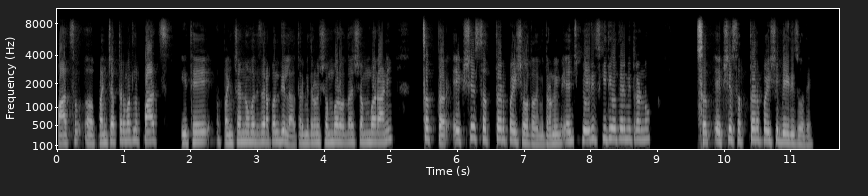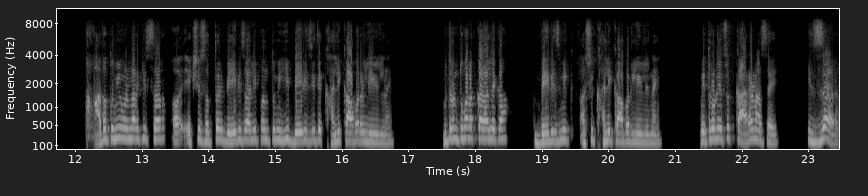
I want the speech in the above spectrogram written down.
पाच पंच्याहत्तर मधलं पाच इथे पंच्याण्णवमध्ये जर आपण दिला तर मित्रांनो शंभर होता शंभर आणि सत्तर. एकशे सत्तर पैसे होतात मित्रांनो. यांची बेरीज किती होते मित्रांनो? एकशे सत्तर पैसे बेरीज होते. आता तुम्ही म्हणणार की सर एकशे सत्तर बेरीज आली पण तुम्ही ही बेरीज इथे खाली का बरं लिहिली नाही? मित्रांनो तुम्हाला कळाले का? बेरीज मी अशी खाली का बरं लिहिली नाही? मित्रांनो याचं कारण असं आहे की जर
